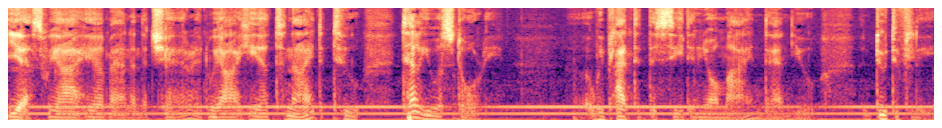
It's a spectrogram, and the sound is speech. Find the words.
Yes, we are here, man in the chair, and we are here tonight to tell you a story. Uh, we planted the seed in your mind, and you dutifully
